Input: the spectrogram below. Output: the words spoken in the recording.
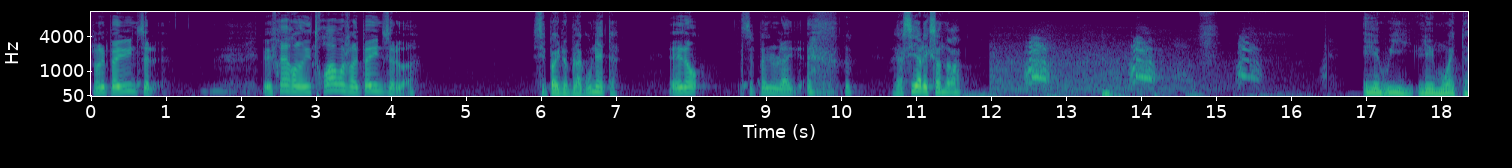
J'en ai pas eu une seule. Mes frères en ont eu trois, moi j'en ai pas eu une seule, quoi. C'est pas une blagounette. Et non, c'est pas une blague. Merci Alexandra. Et oui, les mouettes.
